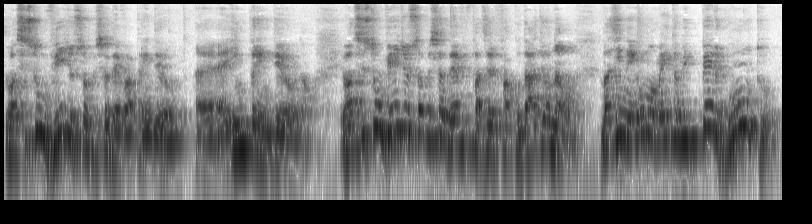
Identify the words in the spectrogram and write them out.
Eu assisto um vídeo sobre se eu devo aprender ou, é, empreender ou não. Eu assisto um vídeo sobre se eu devo fazer faculdade ou não. Mas em nenhum momento eu me pergunto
